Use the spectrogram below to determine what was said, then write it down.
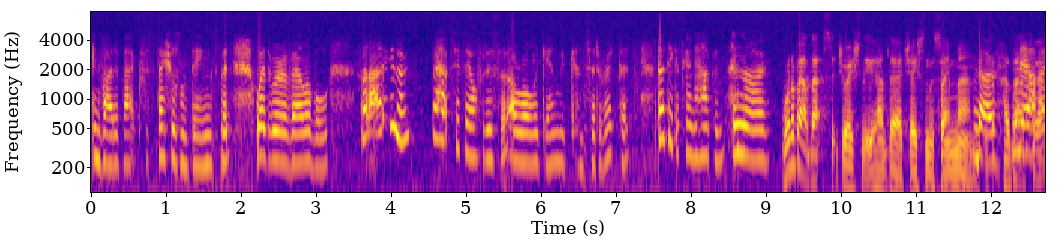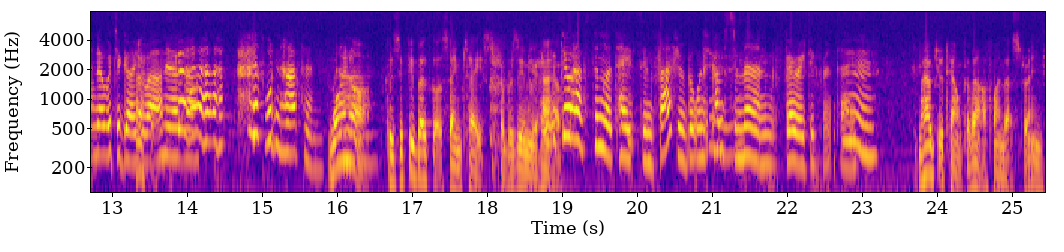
invited back for specials and things, but whether we're available. But I, you know, perhaps if they offered us a, a role again, we'd consider it. But I don't think it's going to happen. No. What about that situation that you had there, chasing the same man? No. Has that no, occurred? I know what you're going to ask. Never. just wouldn't happen. Why Um, not? Because if you've both got the same taste, which I presume you have. We do have similar tastes in fashion, but when it comes to men, very different tastes. Hmm. how do you account for that? I find that strange.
